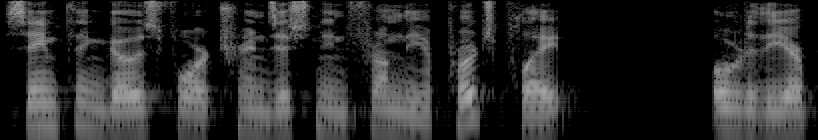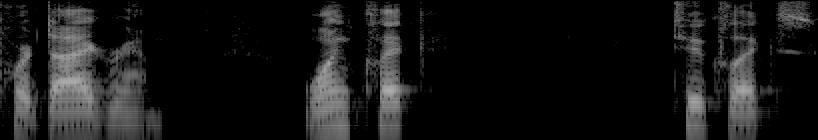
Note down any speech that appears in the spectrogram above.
Same thing goes for transitioning from the approach plate over to the airport diagram. One click, two clicks,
